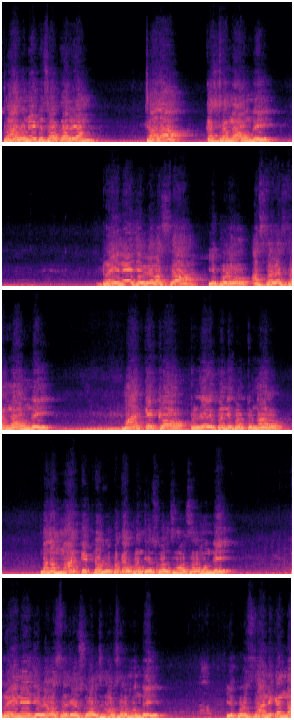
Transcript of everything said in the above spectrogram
త్రాగునీటి సౌకర్యం చాలా కష్టంగా ఉంది. డ్రైనేజీ వ్యవస్థ ఇప్పుడు అస్తవ్యస్తంగా ఉంది. మార్కెట్లో ప్రజలు ఇబ్బంది పడుతున్నారు. మనం మార్కెట్ను రూపకల్పన చేసుకోవాల్సిన అవసరం ఉంది. డ్రైనేజీ వ్యవస్థ చేసుకోవాల్సిన అవసరం ఉంది. ఇప్పుడు స్థానికంగా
